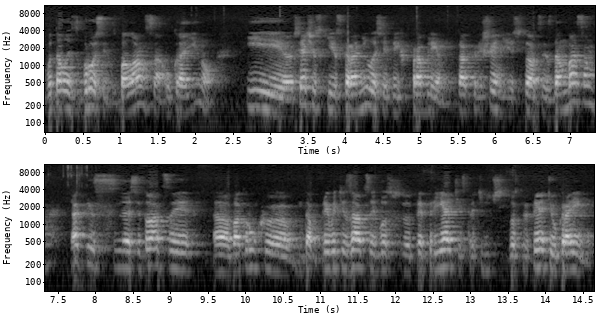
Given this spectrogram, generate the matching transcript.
пыталась сбросить с баланса Украину и всячески сторонилась этих проблем, как решение ситуации с Донбассом, так и с э, ситуации э, вокруг э, там, приватизации госпредприятий, стратегических госпредприятий Украины.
